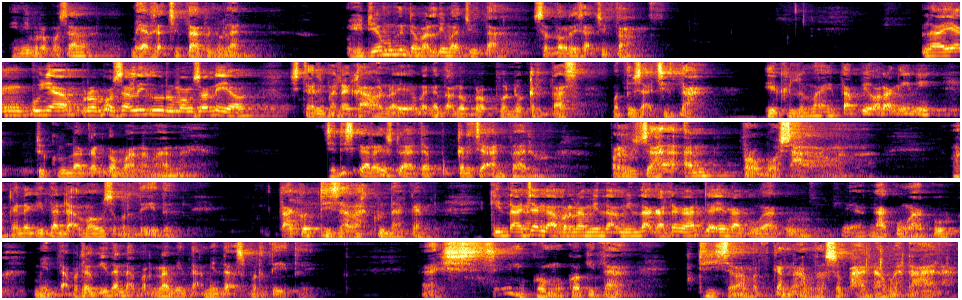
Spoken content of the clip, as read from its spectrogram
ini proposal bayar satu juta penulan. Eh, dia mungkin dapat 5 juta, setori satu juta. Lah yang punya proposal itu rumong soni ya daripada kawan ya no bondo kertas metu satu juta. Ya gelemai tapi orang ini digunakan ke mana-mana ya. Jadi sekarang sudah ada pekerjaan baru perusahaan proposal. Makanya kita tidak mau seperti itu. Takut disalahgunakan. Kita aja nggak pernah minta-minta Kadang ada yang ngaku-ngaku ya, Ngaku-ngaku minta. Padahal kita tidak pernah minta-minta seperti itu. Muka-muka kita diselamatkan Allah subhanahu wa ta'ala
